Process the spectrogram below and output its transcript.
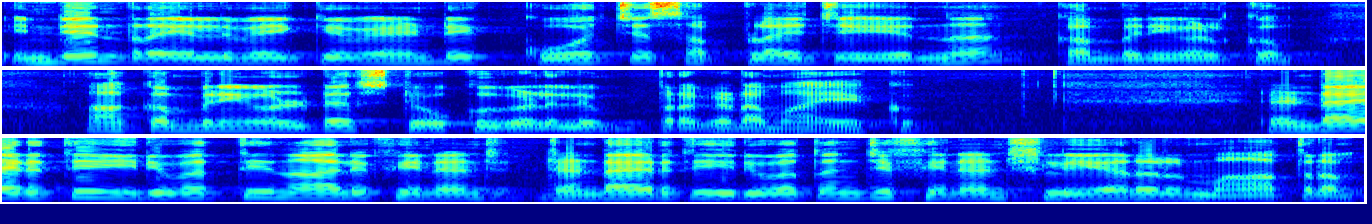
ഇന്ത്യൻ റെയിൽവേക്ക് വേണ്ടി കോച്ച് സപ്ലൈ ചെയ്യുന്ന കമ്പനികൾക്കും ആ കമ്പനികളുടെ സ്റ്റോക്കുകളിലും പ്രകടമായേക്കും. രണ്ടായിരത്തി ഇരുപത്തിനാല് ഫിനാൻഷ് രണ്ടായിരത്തി ഇരുപത്തഞ്ച് ഫിനാൻഷ്യൽ ഇയറിൽ മാത്രം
